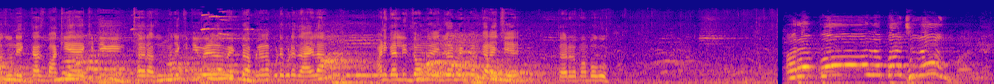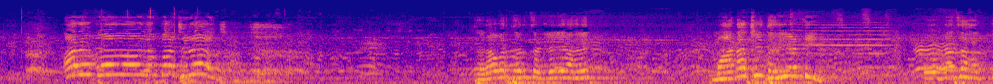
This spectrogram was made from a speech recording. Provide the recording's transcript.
अजून एक तास बाकी आहे. किती थर अजून म्हणजे किती वेळ भेटतो आपल्याला कुठे कुठे जायला. आणि गल्लीत जाऊन एन्जॉयमेंट पण करायची आहे. तर मग बघू. अरे बोल बजरंग! अरे बोल बजरंग! थरावर थर चढलेले आहेत. मानाची दहीहंडी फोडण्याचा हक्क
